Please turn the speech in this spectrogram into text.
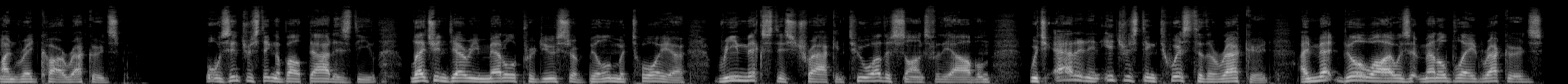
on Red Car Records. What was interesting about that is the legendary metal producer Bill Metoyer remixed this track and two other songs for the album, which added an interesting twist to the record. I met Bill while I was at Metal Blade Records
